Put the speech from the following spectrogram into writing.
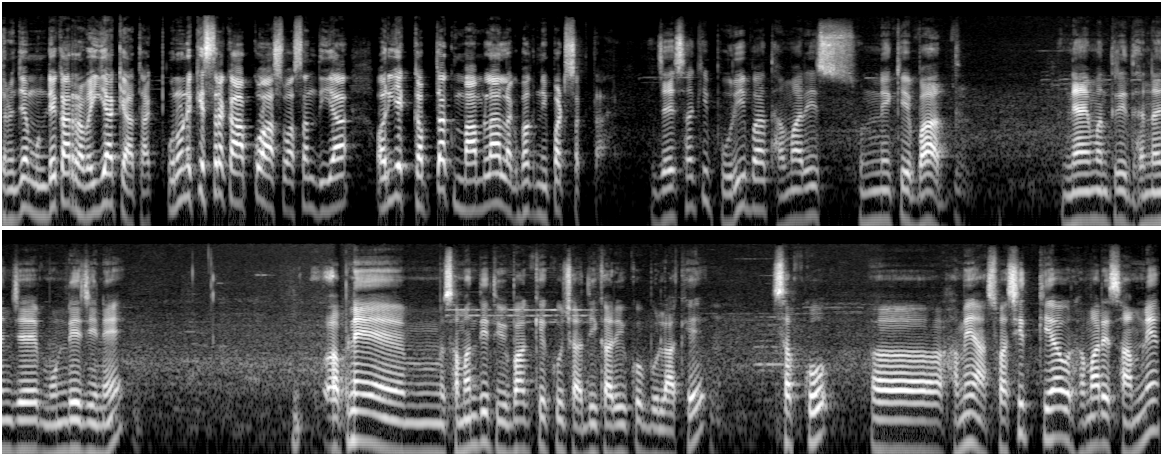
धनंजय मुंडे का रवैया क्या था? उन्होंने किस तरह का आपको आश्वासन दिया और ये कब तक मामला लगभग निपट सकता है? जैसा कि पूरी बात हमारी सुनने के बाद न्याय मंत्री धनंजय मुंडे जी ने अपने संबंधित विभाग के कुछ अधिकारियों को बुला के सबको हमें आश्वासित किया और हमारे सामने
